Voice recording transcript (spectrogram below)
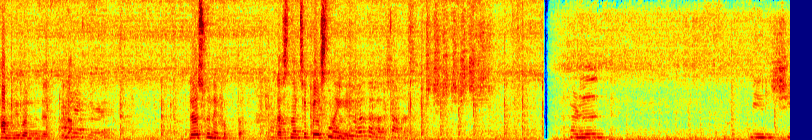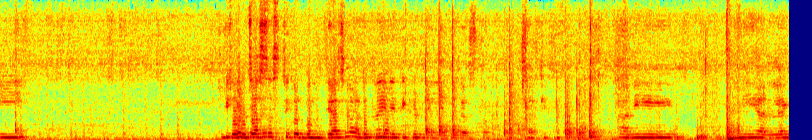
थांबी बनवून देते तुला. आहे आपल्याकडे. लसूण आहे फक्त. लसणाची पेस्ट त्याला? छान असं. हळद मिरची. जरा जास्तच तिखट बनवते. असं नाही वाटत नाही? नाही तिखट नाही आहे ते जास्त. अच्छा ठीक आहे आणि मी आणलंय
